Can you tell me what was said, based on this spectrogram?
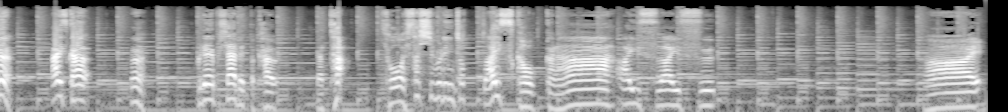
うん。アイス買う。うん。グレープシャーベット買う。やった今日久しぶりにちょっとアイス買おっかなアイス、アイス。はーい。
